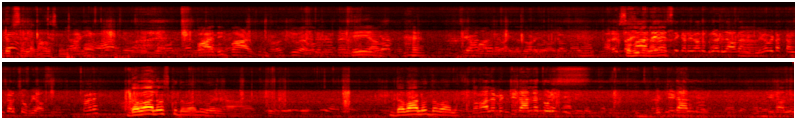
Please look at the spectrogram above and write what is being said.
डिप्सन लगाएँगे इसमें बाद ही बाद जो है वो सही बना ले, है। ऐसे करेगा तो ब्लड ज़्यादा निकलेगा। बेटा कंकड़ चुभ गया उसमें दबा लो उसको दबा लो। दबा लो दबा लो। दबा ले मिट्टी डाल ले थोड़ी सी। मिट्टी डाल ले मिट्टी डाल ले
